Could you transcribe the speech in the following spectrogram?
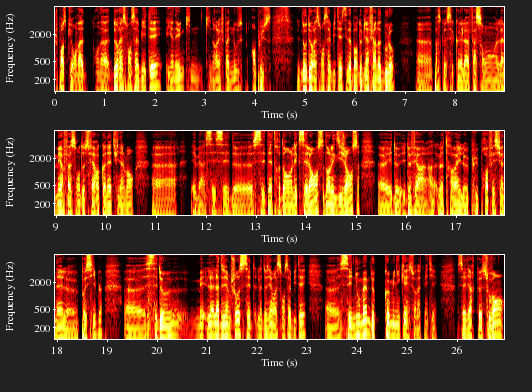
Je pense qu'on a, on a deux responsabilités et il y en a une qui, qui ne relève pas de nous en plus. Nos deux responsabilités, c'est d'abord de bien faire notre boulot. Euh, parce que c'est la façon, la meilleure façon de se faire reconnaître finalement, euh, eh bien c'est c'est de c'est d'être dans l'excellence, dans l'exigence euh, et de et de faire le travail le plus professionnel euh, possible. Euh, c'est de mais la, la deuxième chose, c'est la deuxième responsabilité, c'est nous-mêmes de communiquer sur notre métier. C'est-à-dire que souvent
